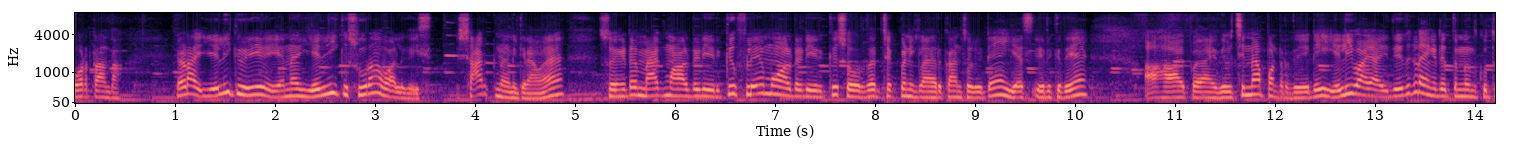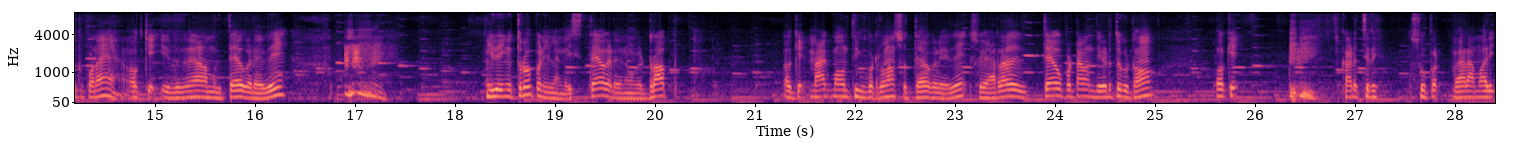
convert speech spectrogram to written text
ஓரட்டான்டா. ஏடா எலிக்கு என்ன எலிக்கு சுறாவாள் கைஸ் ஷார்க்னு நினைக்கிறேன் அவன். ஸோ என்கிட்ட மேக்மா ஆல்ரெடி இருக்குது ஃப்ளேமும் ஆல்ரெடி இருக்குது ஸோ ஒரு செக் பண்ணிக்கலாம் இருக்கான்னு சொல்லிட்டு எஸ் இருக்குது. ஆஹா இப்போ நான் இதை வச்சு என்ன பண்ணுறது டேய் எலிவாயா இது எதுக்குடா என்கிட்ட எடுத்துன்னு வந்து கொடுத்துட்டு போனேன் ஓகே இதுதான் நமக்கு தேவை கிடையாது. இதை இங்கே த்ரோ பண்ணிடலாம் கைஸ் தேவை கிடையாது நமக்கு ட்ராப் ஓகே மேக்மாவும் தூக்கி போட்டுடலாம் ஸோ தேவை கிடையாது. ஸோ யாராவது தேவைப்பட்டால் வந்து எடுத்துக்கிட்டோம். ஓகே கிடச்சிரு. சூப்பர் வேறு மாதிரி.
